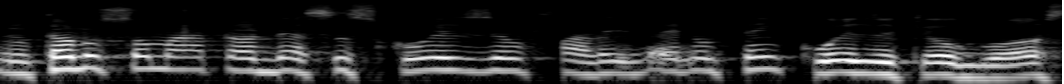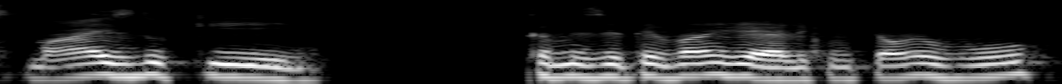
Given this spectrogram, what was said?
Então, no somatório dessas coisas, eu falei, não tem coisa que eu gosto mais do que camiseta evangélica. Então eu vou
